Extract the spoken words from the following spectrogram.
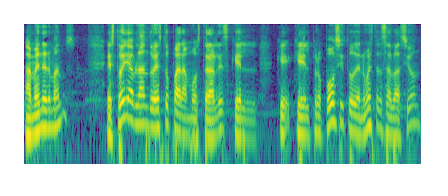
Amén, hermanos. Estoy hablando esto para mostrarles que el, que, que el propósito de nuestra salvación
